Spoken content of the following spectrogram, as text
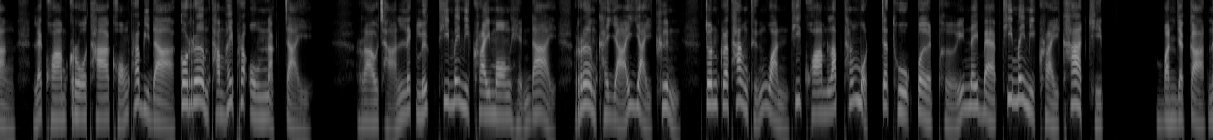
ลังก์และความโกรธาของพระบิดาก็เริ่มทำให้พระองค์หนักใจ ราวฉานเล็กลึกที่ไม่มีใครมองเห็นได้ เริ่มขยายใหญ่ขึ้น จนกระทั่งถึงวันที่ความลับทั้งหมดจะถูกเปิดเผยในแบบที่ไม่มีใครคาดคิด บรรยากาศใน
